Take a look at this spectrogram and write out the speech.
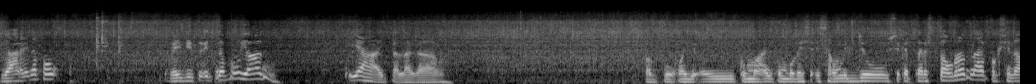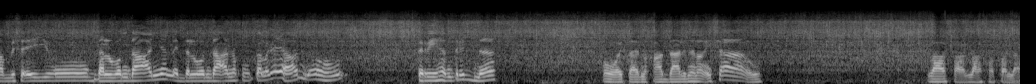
Yari na po. Ready to eat na po yan. Yeah, ay talagang pag po kayo ay kumain kumbaga sa isang medyo sikat na restaurant na pag sinabi sa iyo yung dalawandaan yan ay dalawandaan na po talaga yan oh. 300 na oh ay tayo nakadali na ng isa oh. lasa lasa pala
